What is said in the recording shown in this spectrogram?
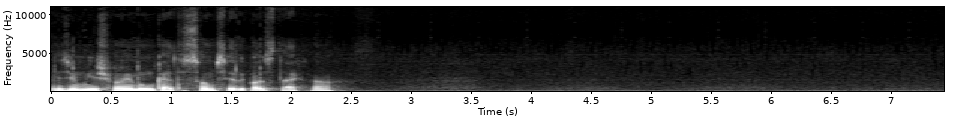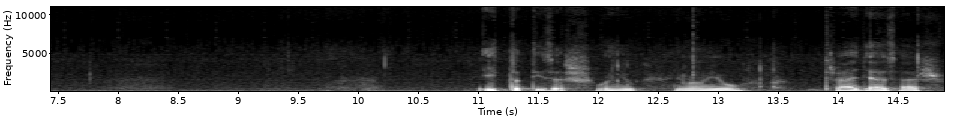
Nézzünk mi is valami munkát a szomszéd gazdáknál. Itt a tízes mondjuk, van jó trágyázás.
